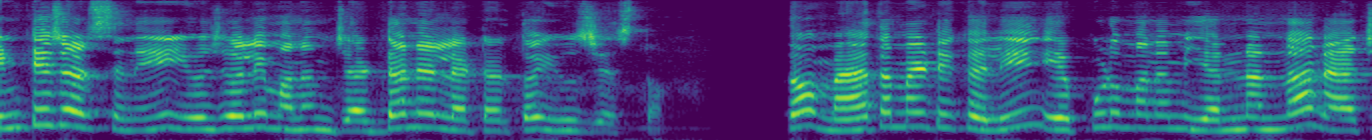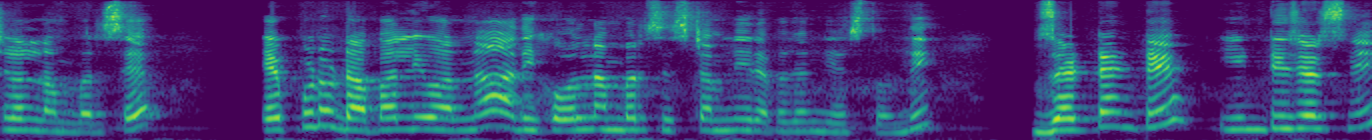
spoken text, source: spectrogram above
ఇంటీజర్స్ని యూజువలీ మనం జడ్ అనే లెటర్తో యూజ్ చేస్తాం. సో మ్యాథమెటికలీ ఎప్పుడు మనం ఎన్ అన్నా న్యాచురల్ నంబర్సే ఎప్పుడు డబల్యూ అన్నా అది హోల్ నంబర్ సిస్టమ్ని రిప్రజెంట్ చేస్తుంది. జెడ్ అంటే ఇంటిజర్స్ని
